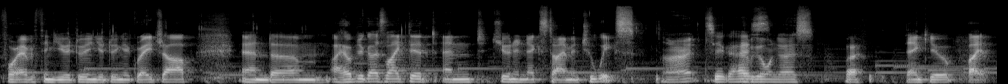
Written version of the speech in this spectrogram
for everything you're doing. You're doing a great job, and um, I hope you guys liked it. And tune in next time in two weeks. All right, see you guys. Have a good one, guys. Bye. Thank you. Bye.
